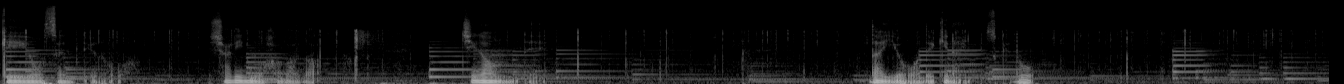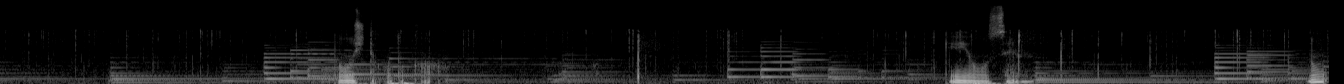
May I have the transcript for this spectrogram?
京葉線っていうのは車輪の幅が違うんで代用はできないんですけど。どうしたことか。京王線の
